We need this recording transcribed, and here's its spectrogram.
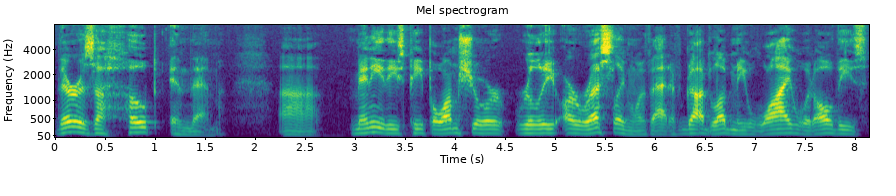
there is a hope in them. Uh, many of these people, I'm sure, really are wrestling with that. If God loved me, why would all these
